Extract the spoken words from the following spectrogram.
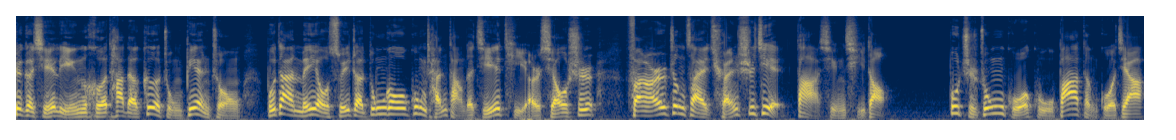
这个邪灵和它的各种变种，不但没有随着东欧共产党的解体而消失，反而正在全世界大行其道。不止中国、古巴等国家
